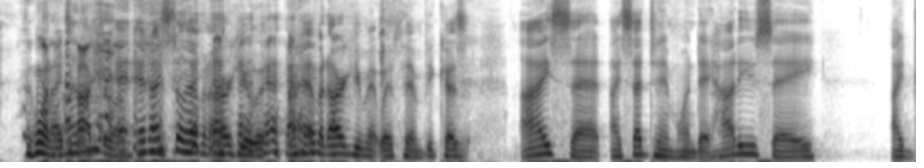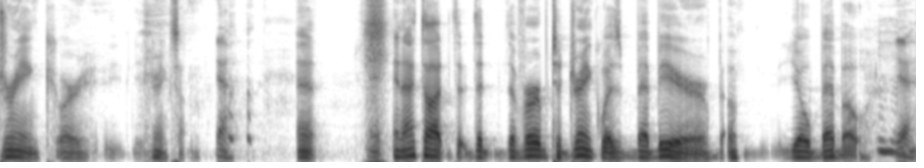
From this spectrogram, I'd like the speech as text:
when I talk to him. and, and I still have an argument. I have an argument with him because I said I said to him one day, "How do you say I drink or drink something?" Yeah. And and I thought the the, the verb to drink was beber, or yo bebo. Mm-hmm. Yeah.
